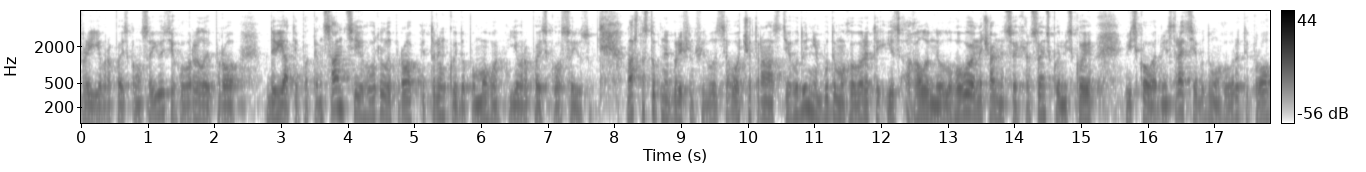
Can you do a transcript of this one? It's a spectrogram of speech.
при Європейському Союзі. Говорили про дев'ятий пакет санкцій, говорили про підтримку і допомогу Європейського Союзу. Наш наступний брифінг відбудеться о 14 годині. Будемо говорити із Галиною Луговою, начальницею Херсонської міської військової адміністрації. Будемо говорити про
